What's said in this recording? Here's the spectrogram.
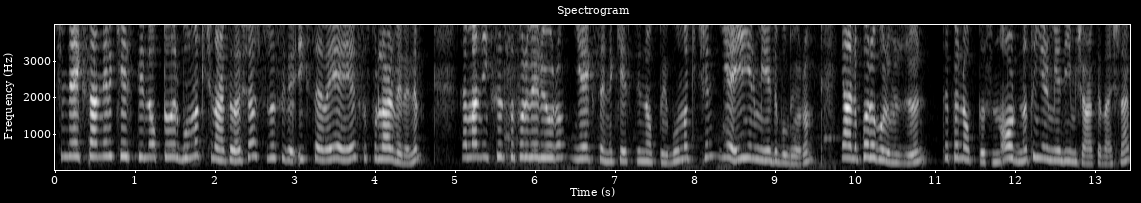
Şimdi eksenleri kestiği noktaları bulmak için arkadaşlar sırasıyla x'e ve y'ye sıfırlar verelim. Hemen x'e 0 veriyorum. Y eksenini kestiği noktayı bulmak için y'yi 27 buluyorum. Yani parabolümüzün tepe noktasının ordinatı 27'ymiş arkadaşlar.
